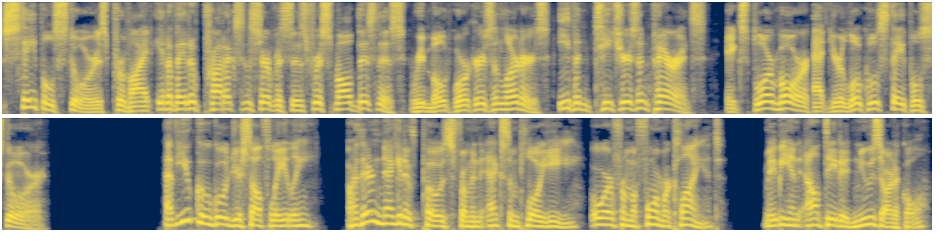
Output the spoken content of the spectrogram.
Staples stores provide innovative products and services for small business, remote workers and learners, even teachers and parents. Explore more at your local Staples store. Have you Googled yourself lately? Are there negative posts from an ex employee or from a former client? Maybe an outdated news article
